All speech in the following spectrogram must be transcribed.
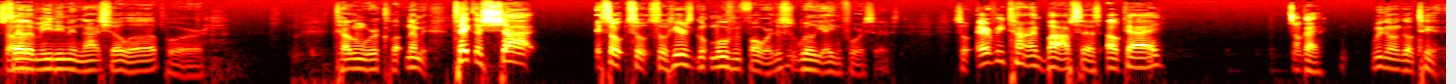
So set a meeting and not show up or tell them we're close. Let me take a shot. So so so here's go- moving forward. This is Willie Aiden Four says. So every time Bob says okay, okay, we're gonna go ten,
